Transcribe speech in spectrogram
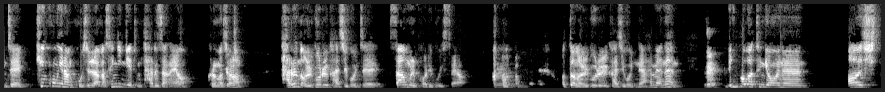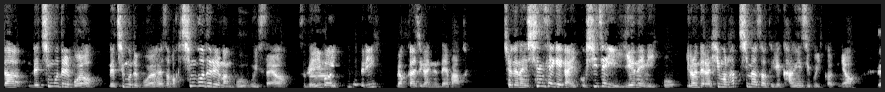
이제 킹콩이랑 고질라가 생긴 게 좀 다르잖아요. 그런 것처럼 다른 얼굴을 가지고 이제 싸움을 벌이고 있어요. 음, 어떤 얼굴을 가지고 있냐 하면은 네. 네이버 같은 경우에는 아씨 나 내 친구들 모여 내 친구들 모여 해서 막 친구들을 막 모으고 있어요. 그래서 네이버 의 친구들이 몇 가지가 있는데 막 최근엔 신세계가 있고 CJ ENM이 있고 이런 데랑 힘을 합치면서 되게 강해지고 있거든요. 네.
